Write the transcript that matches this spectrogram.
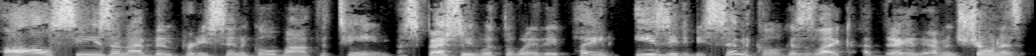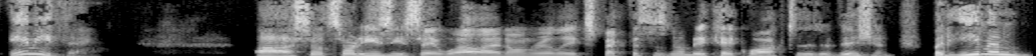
All season, I've been pretty cynical about the team, especially with the way they played. Easy to be cynical because, like, they haven't shown us anything. Uh, so it's sort of easy to say, well, I don't really expect this is going to be a cakewalk to the division. But even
